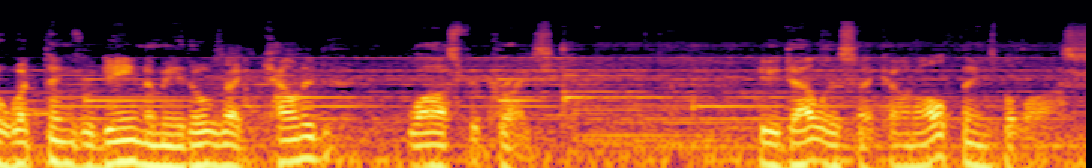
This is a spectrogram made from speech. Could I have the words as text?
But what things were gained to me, those I counted loss for Christ. Yea, doubtless I count all things but loss.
